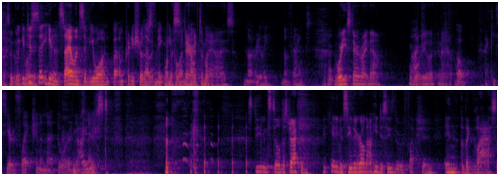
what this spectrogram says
That's a good we could point. just sit here in silence if you want, but I'm pretty sure that would make want to people stare into uncomfortable. my eyes. Not really. No thanks. Where are you staring right now? What I were you looking at? Well, I can see a reflection in that door and Now it's you're nice. st- Steven's still distracted. He can't even see the girl now. He just sees the reflection in the glass.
